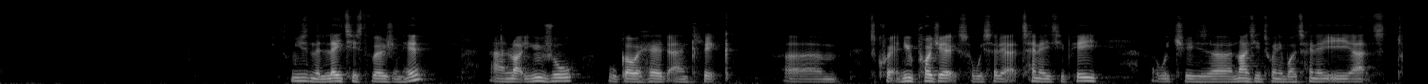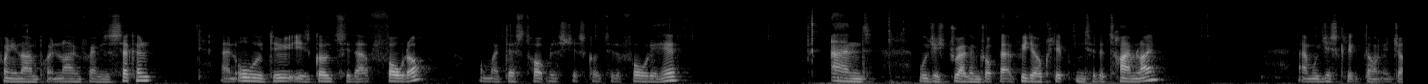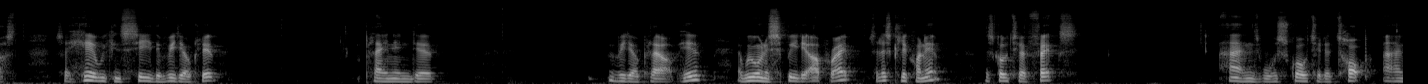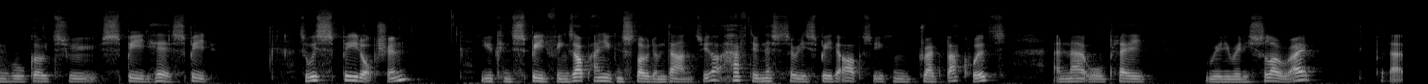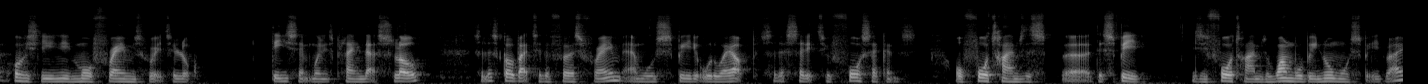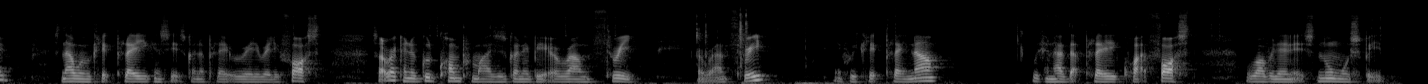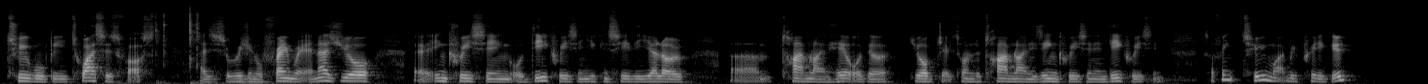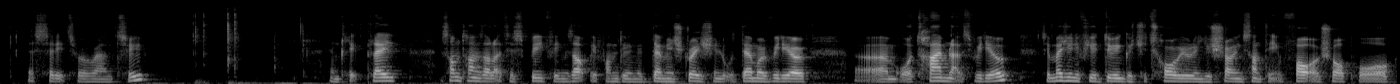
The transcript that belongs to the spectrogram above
I'm using the latest version here and like usual we'll go ahead and click um, to create a new project so we set it at 1080p which is uh, 1920 by 1080 at 29.9 frames a second and all we'll do is go to that folder on my desktop. Let's just go to the folder here. And we'll just drag and drop that video clip into the timeline. And we just click don't adjust. So here we can see the video clip playing in the video player up here. And we want to speed it up right? So let's click on it. Let's go to effects. And we'll scroll to the top and we'll go to speed here speed. So with speed option you can speed things up and you can slow them down. So you don't have to necessarily speed it up. So you can drag backwards and now it will play really, really slow, right? But that obviously you need more frames for it to look decent when it's playing that slow. So let's go back to the first frame and we'll speed it all the way up. So let's set it to four seconds or four times the, uh, the speed. This is four times, one will be normal speed, right? So now when we click play, you can see it's going to play really, really fast. So I reckon a good compromise is going to be around three around 3. If we click play now, we can have that play quite fast rather than its normal speed. 2 will be twice as fast as its original frame rate. And as you're uh, increasing or decreasing, you can see the yellow um, timeline here or the, the object on the timeline is increasing and decreasing. So I think 2 might be pretty good. Let's set it to around 2 and click play. Sometimes I like to speed things up if I'm doing a demonstration, little demo video um, or time-lapse video. So imagine if you're doing a tutorial and you're showing something in Photoshop or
